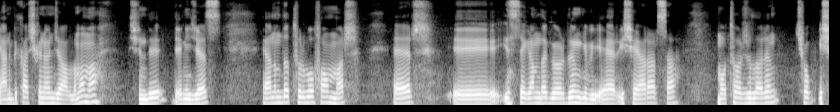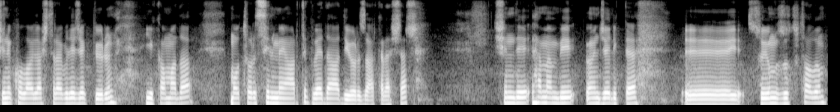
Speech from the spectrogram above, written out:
Yani birkaç gün önce aldım ama şimdi deneyeceğiz. Yanımda turbofon var. Eğer e, Instagram'da gördüğüm gibi eğer işe yararsa motorcuların çok işini kolaylaştırabilecek bir ürün. Yıkamada motoru silmeye artık veda diyoruz arkadaşlar. Şimdi hemen bir öncelikle e, suyumuzu tutalım.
